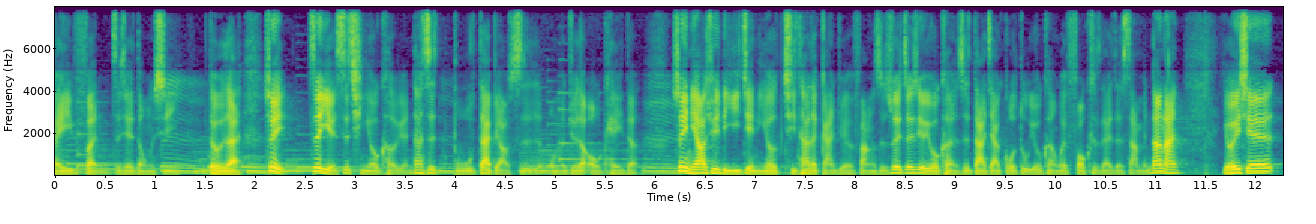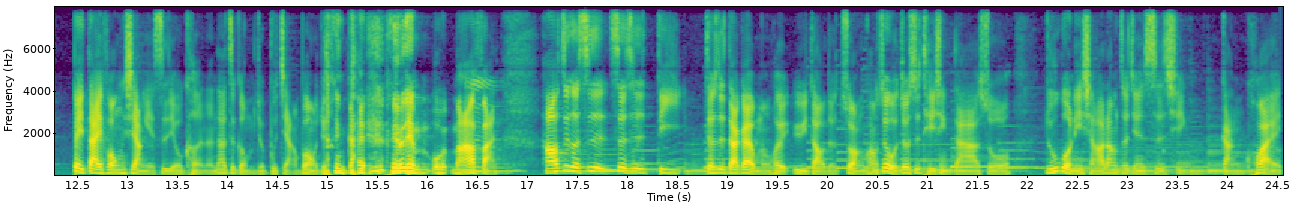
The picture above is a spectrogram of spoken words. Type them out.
悲愤这些东西，嗯、对不对？嗯、所以这也是情有可原，但是不代表是我们觉得 OK 的。嗯、所以你要去理解，你有其他的感觉方式，所以这就有可能是大家过度有可能会 focus 在这上面。当然有一些。被带风向也是有可能，那这个我们就不讲，不然我觉得应该 有点我麻烦。嗯、好，这个是这是第一，这是大概我们会遇到的状况，所以我就是提醒大家说，如果你想要让这件事情赶快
